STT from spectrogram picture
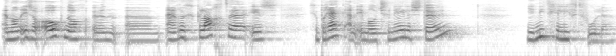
En dan is er ook nog een, um, en rugklachten is gebrek aan emotionele steun, je niet geliefd voelen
